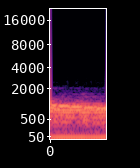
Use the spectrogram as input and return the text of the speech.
Oh.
